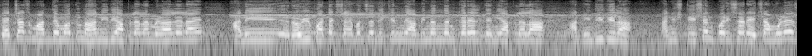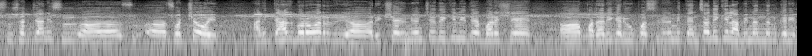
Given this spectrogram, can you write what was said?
त्याच्याच माध्यमातून हा निधी आपल्याला मिळालेला आहे. आणि रवी पाठक साहेबांचं देखील मी अभिनंदन करेल. त्यांनी आपल्याला हा निधी दिला. आणि स्टेशन परिसर याच्यामुळे सुसज्ज आणि सु स्वच्छ होईल. आणि त्याचबरोबर रिक्षा युनियनचे देखील इथे बरेचसे पदाधिकारी उपस्थित आहेत. मी त्यांचं देखील अभिनंदन करीन.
